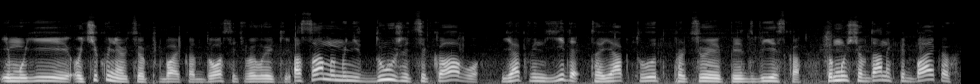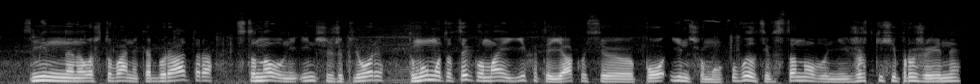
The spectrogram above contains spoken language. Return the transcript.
І мої очікування в цього підбайка досить великі. А саме мені дуже цікаво, як він їде та як тут працює підвізка. Тому що в даних підбайках змінене налаштування карбюратора, встановлені інші жикльори, тому мотоцикл має їхати якось е, по-іншому. У вилці встановлені жорсткіші пружини.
